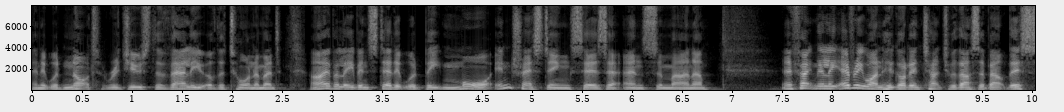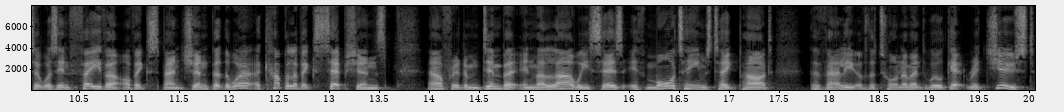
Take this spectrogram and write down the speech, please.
and it would not reduce the value of the tournament. I believe instead it would be more interesting, says Ansumana. In fact, nearly everyone who got in touch with us about this uh, was in favour of expansion, but there were a couple of exceptions. Alfred Mdimba in Malawi says if more teams take part, the value of the tournament will get reduced.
